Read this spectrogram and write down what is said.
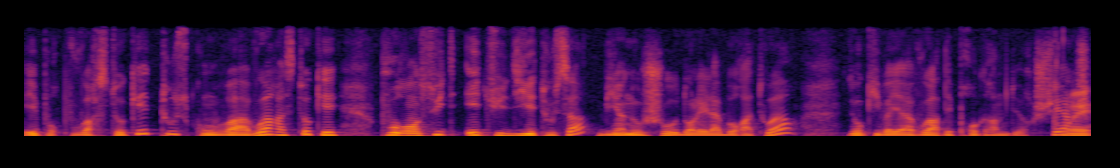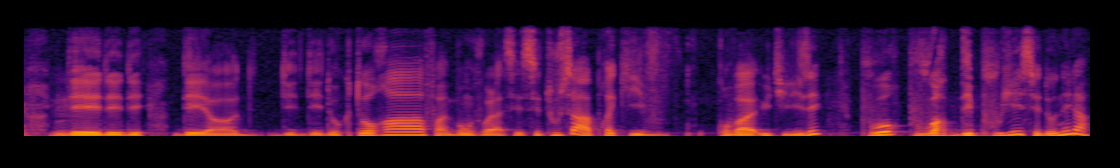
et pour pouvoir stocker tout ce qu'on va avoir à stocker. Pour ensuite étudier tout ça, bien au chaud dans les laboratoires. Donc il va y avoir des programmes de recherche, Ouais. Mm. des, des, des, des, euh, des- des doctorats, enfin bon voilà, c'est c'est tout ça après qu'on va utiliser pour pouvoir dépouiller ces données-là.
